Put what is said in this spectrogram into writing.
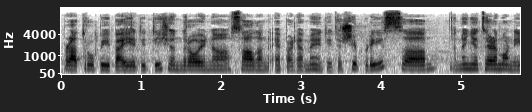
Pra trupi i pajetë i tij qëndroi në sallën e Parlamentit të Shqipërisë në një ceremoni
